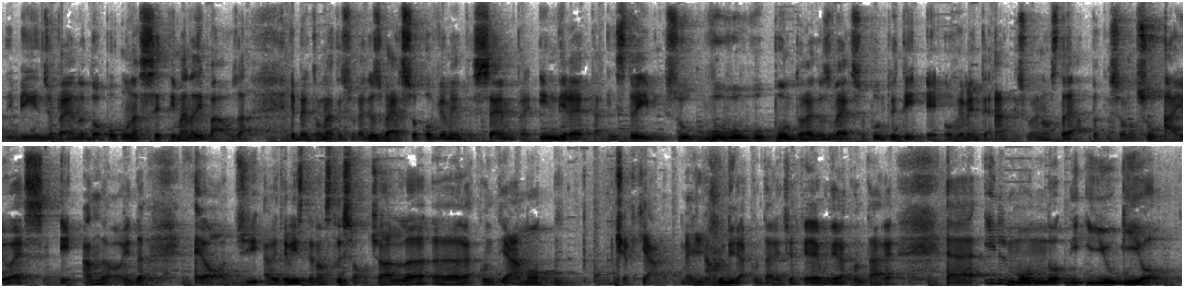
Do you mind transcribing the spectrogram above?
di Big in Japan dopo una settimana di pausa e bentornati su Radio Sverso, ovviamente sempre in diretta in streaming su www.radiosverso.it e ovviamente anche sulle nostre app che sono su iOS e Android e oggi avete visto i nostri social, eh, raccontiamo cerchiamo meglio di raccontare, cercheremo di raccontare eh, il mondo di Yu-Gi-Oh!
